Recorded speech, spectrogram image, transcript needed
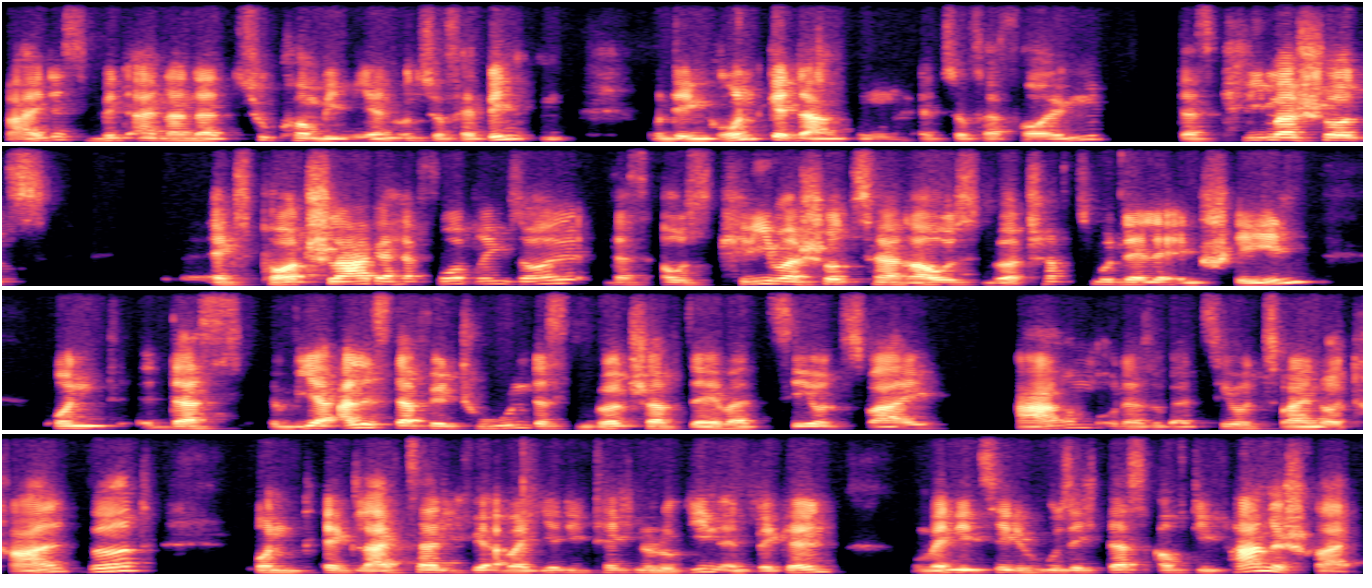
beides miteinander zu kombinieren und zu verbinden und den Grundgedanken äh, zu verfolgen, dass Klimaschutz Exportschlager hervorbringen soll, dass aus Klimaschutz heraus Wirtschaftsmodelle entstehen und dass wir alles dafür tun, dass die Wirtschaft selber CO2 arm oder sogar CO2-neutral wird und äh, gleichzeitig wir aber hier die Technologien entwickeln. Und wenn die CDU sich das auf die Fahne schreibt,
